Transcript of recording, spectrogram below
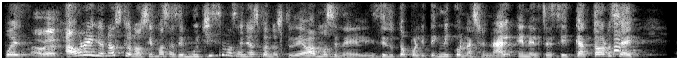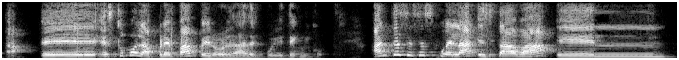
Pues A ver, Ahora y yo nos conocimos hace muchísimos años cuando estudiábamos en el Instituto Politécnico Nacional, en el CECIT 14. Ah, eh, es como la prepa, pero la del Politécnico. Antes esa escuela estaba en,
